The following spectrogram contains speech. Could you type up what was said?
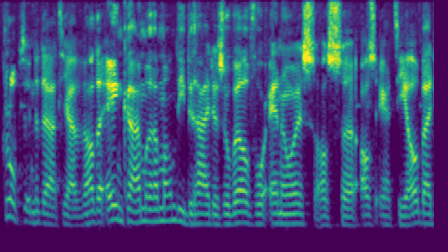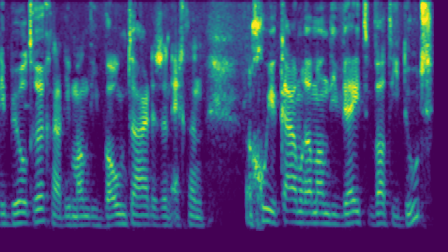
Klopt, inderdaad. Ja. We hadden één cameraman, die draaide zowel voor NOS als, uh, als RTL bij die beeld terug. Nou, die man die woont daar, dus een, echt een, een goede cameraman die weet wat hij doet.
